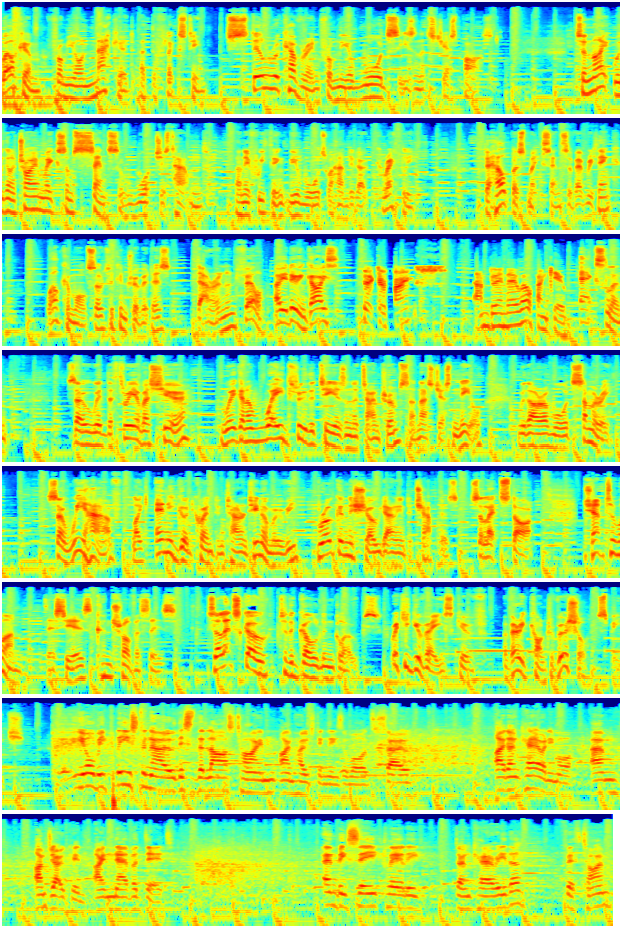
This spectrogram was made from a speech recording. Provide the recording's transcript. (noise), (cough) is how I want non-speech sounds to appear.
Welcome from your knackered at the Flicks team, still recovering from the awards season that's just passed. Tonight, we're going to try and make some sense of what just happened and if we think the awards were handed out correctly. To help us make sense of everything, welcome also to contributors Darren and Phil. How are you doing, guys? Good, thanks. I'm doing very well, thank you. Excellent. So, with the three of us here, we're going to wade through the tears and the tantrums, and that's just Neil, with our awards summary. So, we have, like any good Quentin Tarantino movie, broken the show down into chapters. So, let's start. Chapter 1 This year's Controversies. So, let's go to the Golden Globes. Ricky Gervais give a very controversial speech. You'll be pleased to know this is the last time I'm hosting these awards, so I don't care anymore. Um, I'm joking. I never did. NBC clearly don't care either. Fifth time.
